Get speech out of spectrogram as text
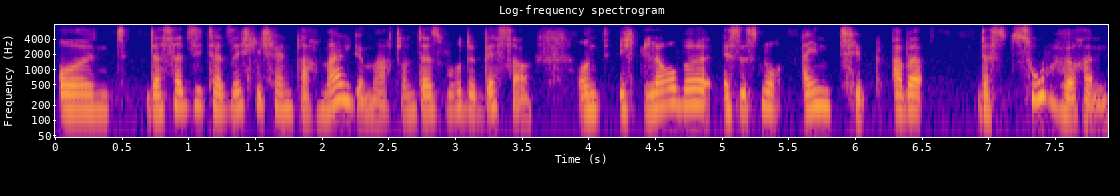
Und das hat sie tatsächlich ein paar Mal gemacht und das wurde besser. Und ich glaube, es ist nur ein Tipp, aber das Zuhören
